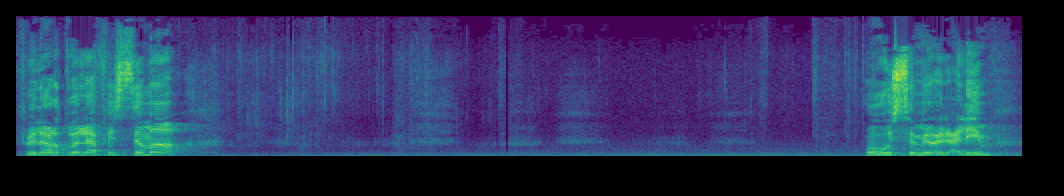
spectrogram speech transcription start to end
في الأرض ولا في السماء. وهو السميع العليم.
